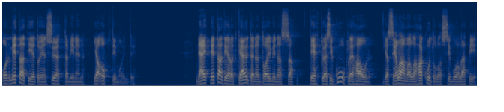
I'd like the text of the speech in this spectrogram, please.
on metatietojen syöttäminen ja optimointi. Näet metatiedot käytännön toiminnassa tehtyäsi Google-haun ja selaamalla hakutulossivua läpi.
